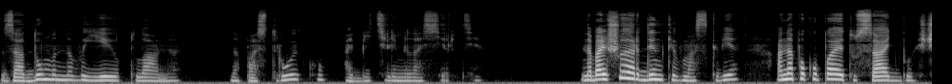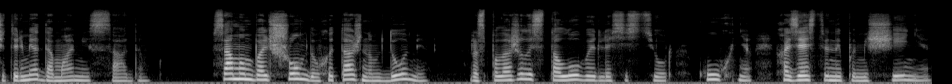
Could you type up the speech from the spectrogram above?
задуманного ею плана на постройку обители милосердия. На Большой Ордынке в Москве она покупает усадьбу с четырьмя домами и садом. В самом большом двухэтажном доме расположилась столовая для сестер, кухня, хозяйственные помещения,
